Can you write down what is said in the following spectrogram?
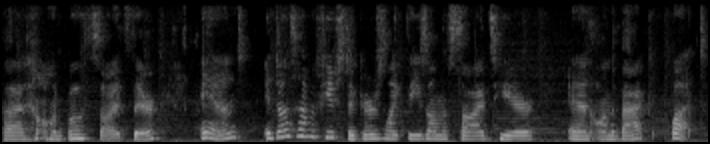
uh, on both sides there. And it does have a few stickers like these on the sides here and on the back, but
